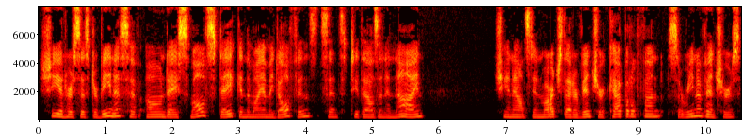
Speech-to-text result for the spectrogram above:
She and her sister Venus have owned a small stake in the Miami Dolphins since 2009. She announced in March that her venture capital fund, Serena Ventures,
